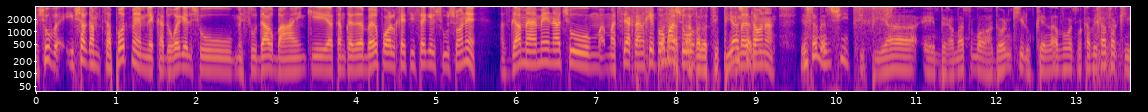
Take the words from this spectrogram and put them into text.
ושוב, אי אפשר גם לצפות מהם לכדורגל שהוא מסודר בעין, כי אתה מדבר פה על חצי סגל שהוא שונה, אז גם מאמן עד שהוא מצליח להנחיל פה משהו, אבל הציפייה שלהם, העונה. יש להם איזושהי ציפייה אה, ברמת מועדון, כאילו, כן לעבור את מכבי חיפה, כי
